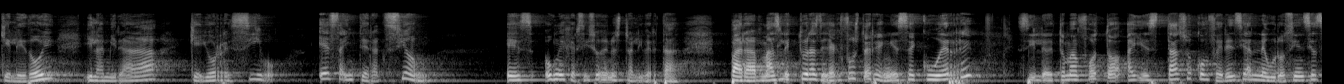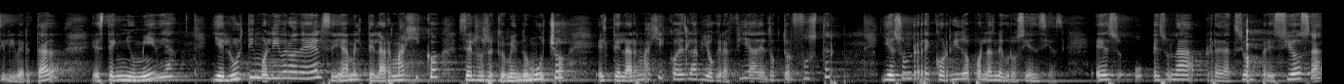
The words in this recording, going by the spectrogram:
que le doy y la mirada que yo recibo. Esa interacción es un ejercicio de nuestra libertad. Para más lecturas de Jack Fuster en ese QR, si le toman foto, ahí está su conferencia Neurociencias y Libertad, está en New Media. Y el último libro de él se llama El telar mágico, se los recomiendo mucho. El telar mágico es la biografía del doctor Fuster y es un recorrido por las neurociencias. Es, es una redacción preciosa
